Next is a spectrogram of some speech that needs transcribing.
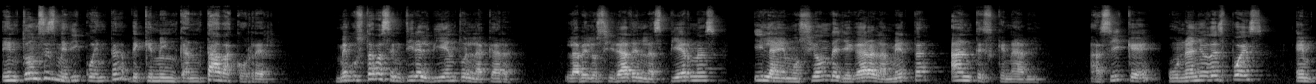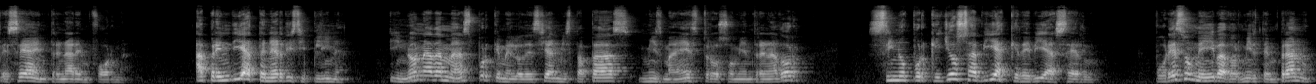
Entonces me di cuenta de que me encantaba correr. Me gustaba sentir el viento en la cara, la velocidad en las piernas y la emoción de llegar a la meta antes que nadie. Así que, un año después, empecé a entrenar en forma. Aprendí a tener disciplina, y no nada más porque me lo decían mis papás, mis maestros o mi entrenador, sino porque yo sabía que debía hacerlo. Por eso me iba a dormir temprano.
